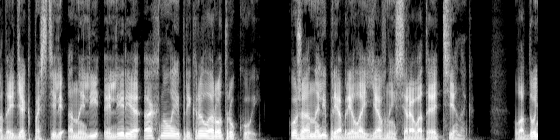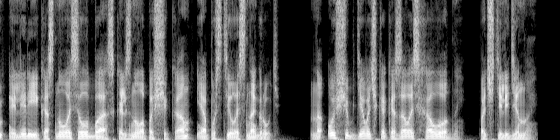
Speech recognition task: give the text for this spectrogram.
Подойдя к постели Аннели, Элерия ахнула и прикрыла рот рукой. Кожа Аннели приобрела явный сероватый оттенок. Ладонь Элерии коснулась лба, скользнула по щекам и опустилась на грудь. На ощупь девочка казалась холодной, почти ледяной.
